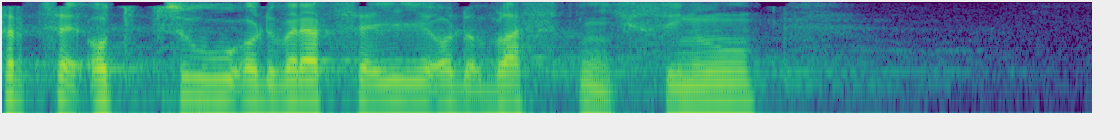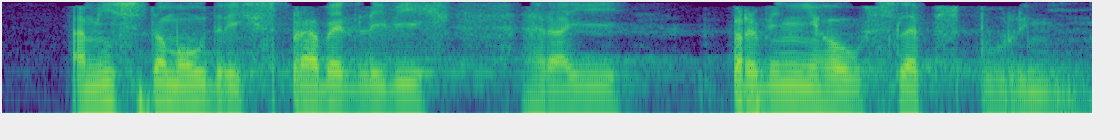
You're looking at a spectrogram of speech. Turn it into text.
srdce otců odvracejí od vlastních synů a místo moudrých spravedlivých hrají první housle vzpůrní.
